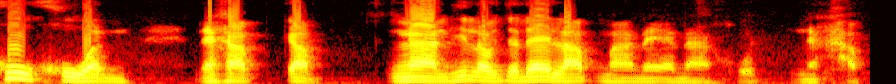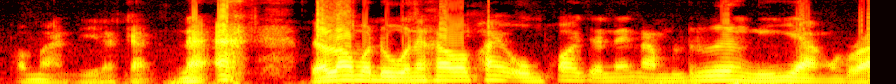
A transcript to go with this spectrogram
คู่ควรนะครับกับงานที่เราจะได้รับมาในอนาคตนะครับ ประมาณนี้แล้วกันนะเดี๋ยวเรามาดูนะครับว่าไพ่องค์พ่อจะแนะนำเรื่องนี้อย่างไร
